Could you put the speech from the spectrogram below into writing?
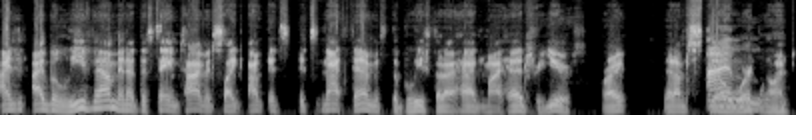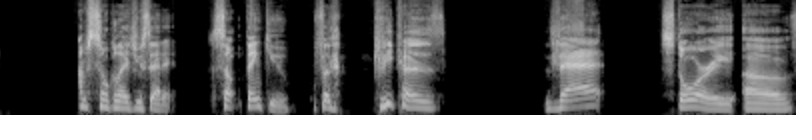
I, I believe them. And at the same time, it's like, I'm, it's, it's not them. It's the belief that I had in my head for years. Right that I'm still I'm, working on. I'm so glad you said it. So thank you for because that story of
